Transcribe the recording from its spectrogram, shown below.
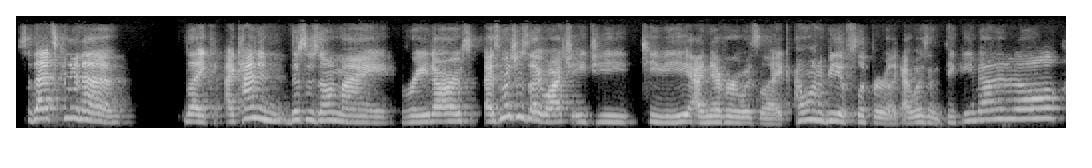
so that's kind of like I kind of this was on my radars. As much as I watch HGTV, I never was like, I want to be a flipper. Like I wasn't thinking about it at all.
